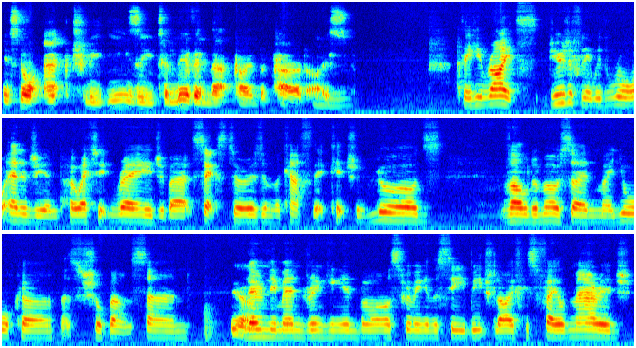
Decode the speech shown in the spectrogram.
it's not actually easy to live in that kind of paradise. Mm he writes beautifully with raw energy and poetic rage about sex tourism, the Catholic kitchen of Lourdes, Valldemossa in Mallorca, that's Chopin's sand, yeah. lonely men drinking in bars, swimming in the sea, beach life, his failed marriage,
